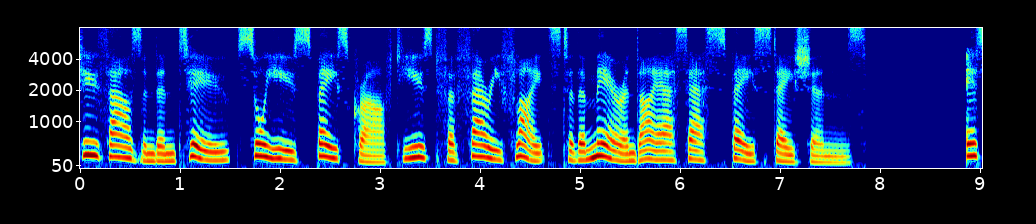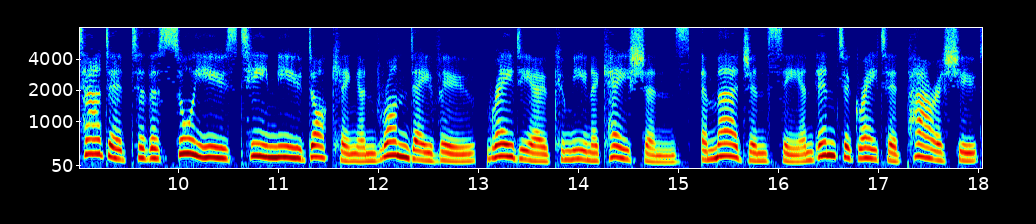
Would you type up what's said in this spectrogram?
2002 Soyuz spacecraft used for ferry flights to the Mir and ISS space stations. It added to the Soyuz T-New docking and rendezvous, radio communications, emergency and integrated parachute,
